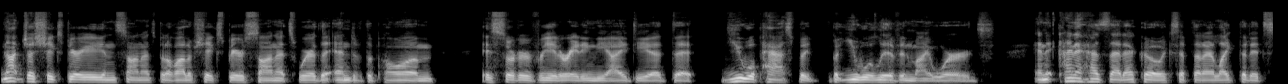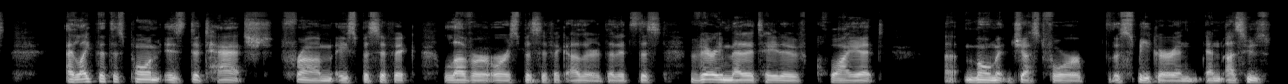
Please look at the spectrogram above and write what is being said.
not just Shakespearean sonnets, but a lot of Shakespeare's sonnets where the end of the poem is sort of reiterating the idea that you will pass, but but you will live in my words. And it kind of has that echo, except that I like that it's I like that this poem is detached from a specific lover or a specific other, that it's this very meditative, quiet uh, moment just for the speaker and and us who's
